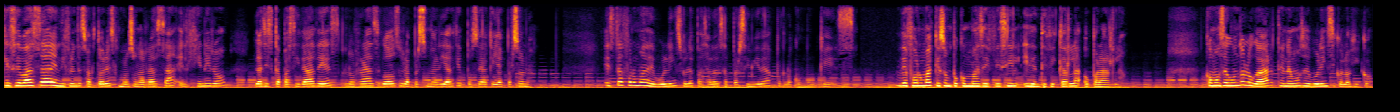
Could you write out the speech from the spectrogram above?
que se basa en diferentes factores como son la raza, el género, las discapacidades, los rasgos o la personalidad que posee aquella persona. Esta forma de bullying suele pasar desapercibida por lo común que es, de forma que es un poco más difícil identificarla o pararla. Como segundo lugar tenemos el bullying psicológico,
